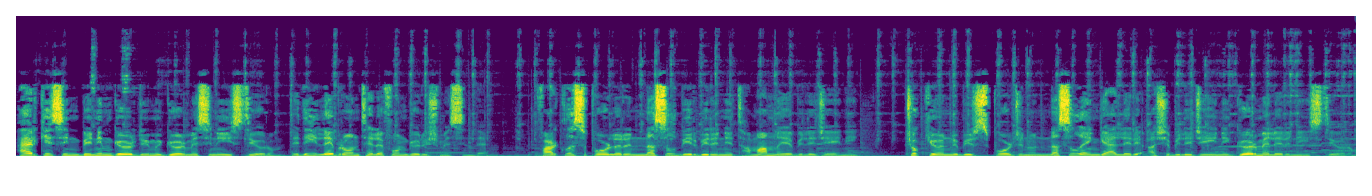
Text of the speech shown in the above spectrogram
Herkesin benim gördüğümü görmesini istiyorum, dedi LeBron telefon görüşmesinde. Farklı sporların nasıl birbirini tamamlayabileceğini, çok yönlü bir sporcunun nasıl engelleri aşabileceğini görmelerini istiyorum.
